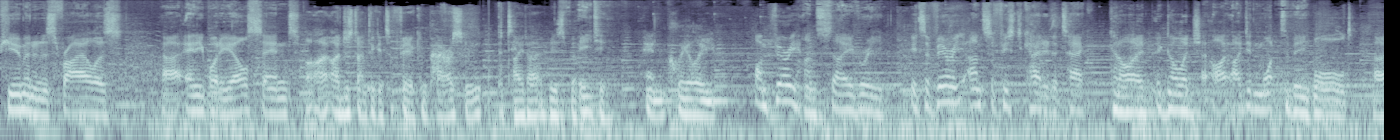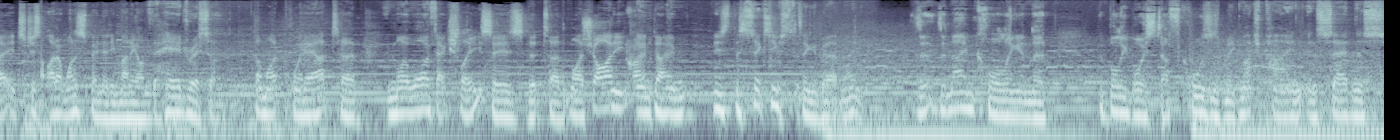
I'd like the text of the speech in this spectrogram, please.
human and as frail as uh, anybody else, and I, I just don't think it's a fair comparison. Potato is for eating, and clearly. I'm very unsavoury. It's a very unsophisticated attack. Can I acknowledge I, I didn't want to be bald? Uh, it's just I don't want to spend any money on the hairdresser. I might point out, uh, my wife actually says that uh, my shiny chrome dome is the sexiest thing about me. The, the name calling and the, the bully boy stuff causes me much pain and sadness.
